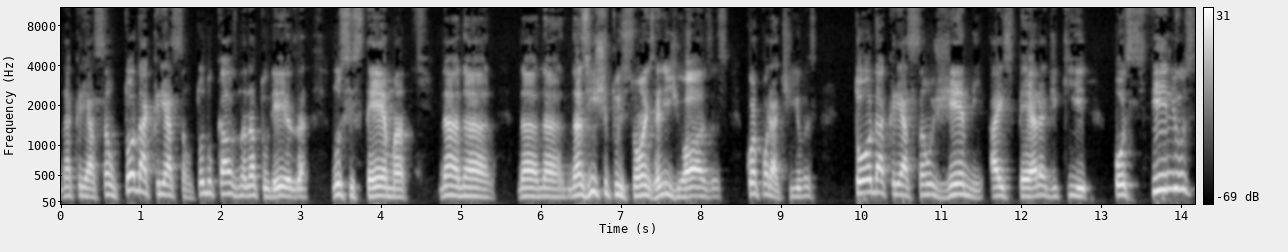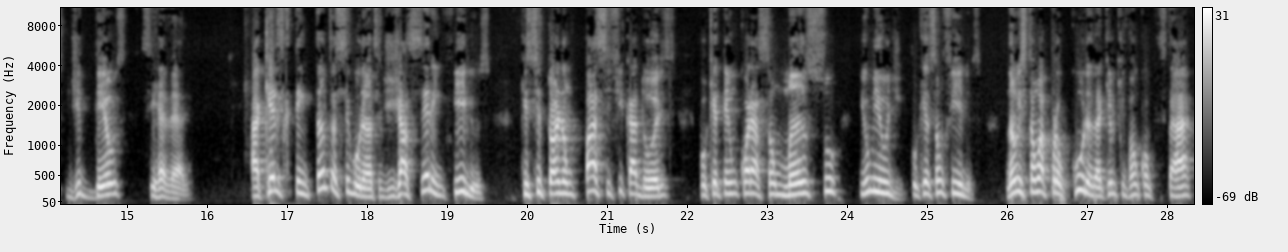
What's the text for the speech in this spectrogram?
na criação, toda a criação, todo o caos na natureza, no sistema, na, na, na, nas instituições religiosas, corporativas, toda a criação geme à espera de que os filhos de Deus se revelem. Aqueles que têm tanta segurança de já serem filhos, que se tornam pacificadores, porque têm um coração manso e humilde, porque são filhos. Não estão à procura daquilo que vão conquistar,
